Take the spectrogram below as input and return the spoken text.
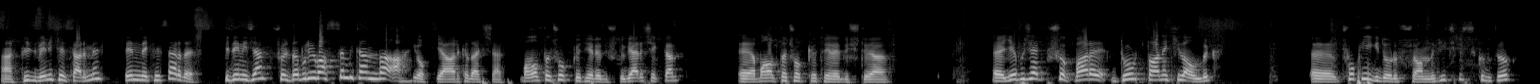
Ha, Fizz beni keser mi? Beni de keser de. Bir deneyeceğim. Şöyle W bastım bir tane daha. Ah yok ya arkadaşlar. Balta çok kötü yere düştü. Gerçekten e, balta çok kötü yere düştü ya. E, yapacak bir şey yok. Bari 4 tane kill aldık. E, çok iyi gidiyoruz şu anda. Hiçbir sıkıntı yok.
